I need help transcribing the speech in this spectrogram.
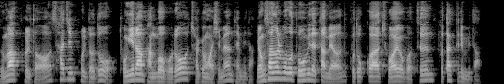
음악 폴더, 사진 폴더도 동일한 방법으로 적용하시면 됩니다. 영상을 보고 도움이 됐다면 구독과 좋아요 버튼 부탁드립니다.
